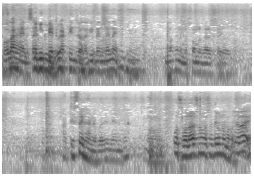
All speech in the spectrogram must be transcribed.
छोला खाएन सायद पेट काटिन्छ होला कि बिहान बिहानै? नखाने म समोसा र चाय। त्यस्तै खानु पऱ्यो बिहान त। ओ छोला र समोसा देऊ न मलाई।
